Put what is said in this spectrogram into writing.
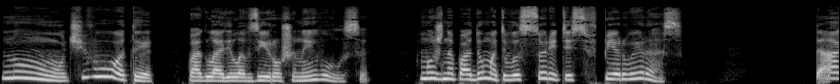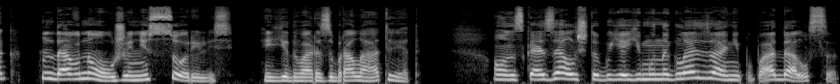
«Ну, чего ты?» — погладила взъерошенные волосы. «Можно подумать, вы ссоритесь в первый раз». «Так, давно уже не ссорились», — едва разобрала ответ. «Он сказал, чтобы я ему на глаза не попадался».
